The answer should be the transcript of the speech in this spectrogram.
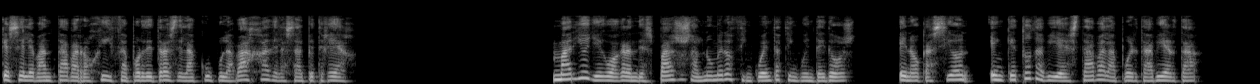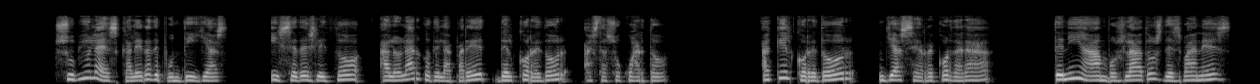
que se levantaba rojiza por detrás de la cúpula baja de la mario llegó á grandes pasos al número en ocasion en que todavía estaba la puerta abierta. Subió la escalera de puntillas y se deslizó á lo largo de la pared del corredor hasta su cuarto. Aquel corredor ya se recordará tenia á ambos lados desvanes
